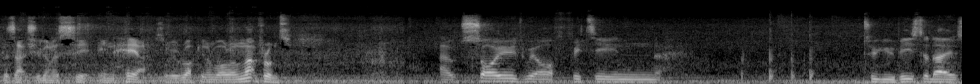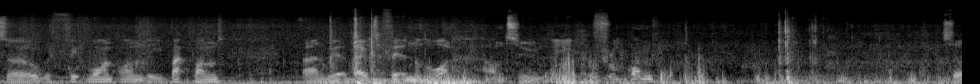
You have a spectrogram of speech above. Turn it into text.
that's actually going to sit in here. So we're rocking and rolling on that front. Outside, we are fitting two UVs today. So we fit one on the back pond and we're about to fit another one onto the front pond. So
